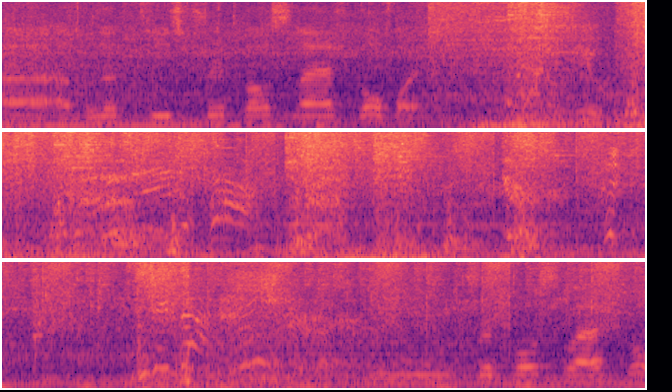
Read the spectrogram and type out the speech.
Uh, abilities triple slash go for it. That'll do. Let's do triple slash go.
